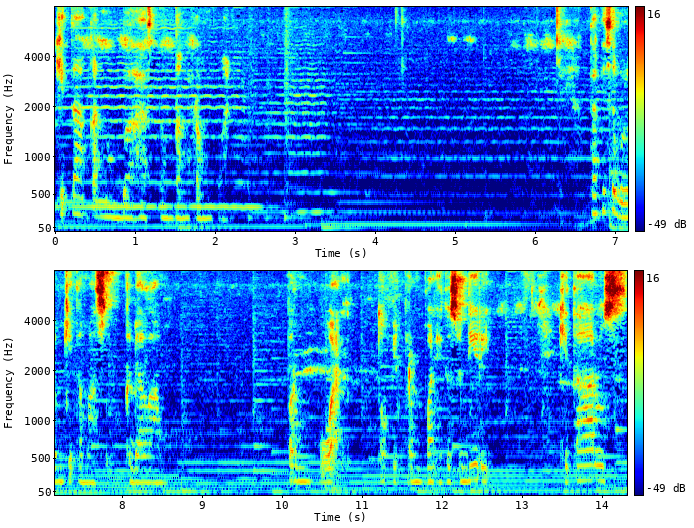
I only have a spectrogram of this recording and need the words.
kita akan membahas tentang perempuan. Tapi sebelum kita masuk ke dalam perempuan, topik perempuan itu sendiri, kita harus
